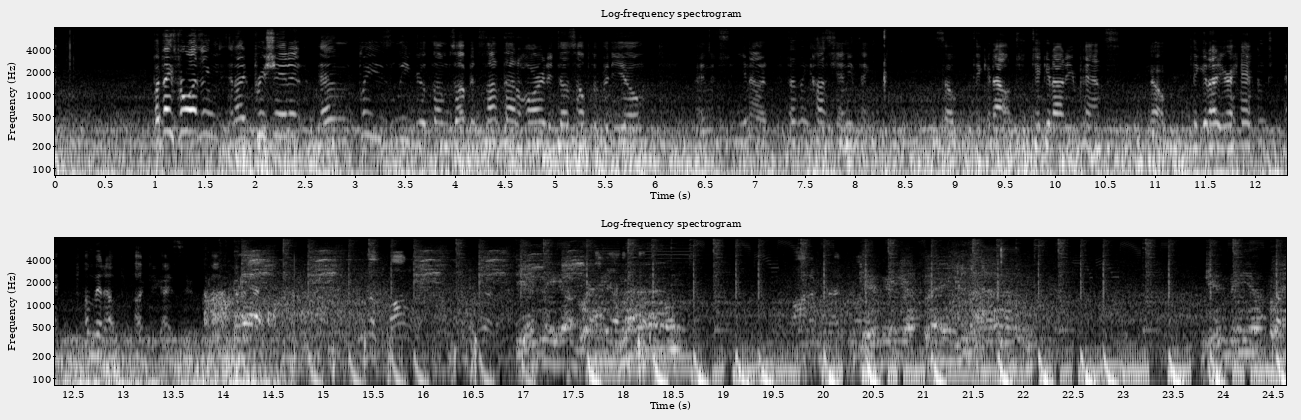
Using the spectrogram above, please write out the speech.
But thanks for watching, and I appreciate it. And please leave your thumbs up. It's not that hard. It does help the video. And it's, you know, it doesn't cost you anything. So take it out. Take it out of your pants. No, take it out of your hand and thumb it up. Talk to you guys soon. Talk Give me a break now. Give me a break.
